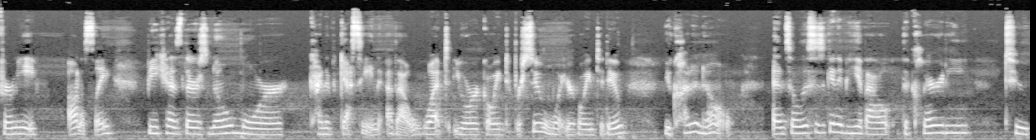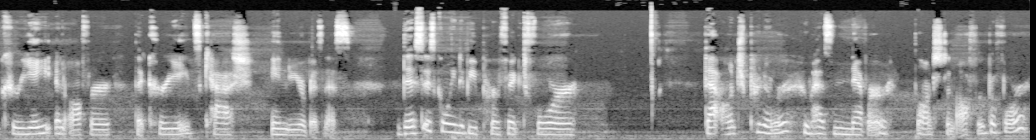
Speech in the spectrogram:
for me, honestly, because there's no more kind of guessing about what you're going to pursue and what you're going to do, you kind of know. And so this is going to be about the clarity to create an offer that creates cash in your business. This is going to be perfect for that entrepreneur who has never launched an offer before,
